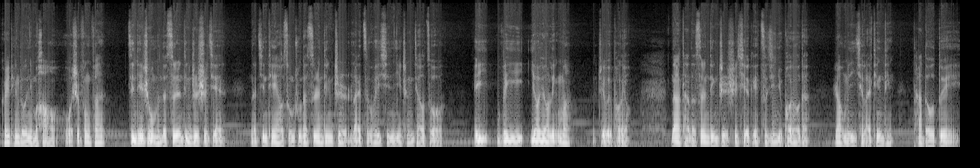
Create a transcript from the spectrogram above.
各位听众，你们好，我是风帆，今天是我们的私人定制时间。那今天要送出的私人定制来自微信昵称叫做。A V 幺幺零吗？这位朋友，那他的私人定制是写给自己女朋友的，让我们一起来听听他都对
